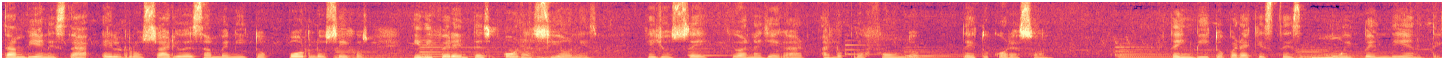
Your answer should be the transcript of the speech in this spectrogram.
también está el Rosario de San Benito por los hijos y diferentes oraciones que yo sé que van a llegar a lo profundo de tu corazón. Te invito para que estés muy pendiente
